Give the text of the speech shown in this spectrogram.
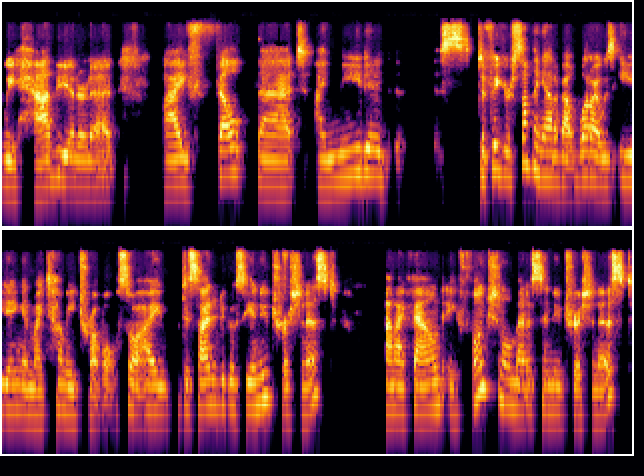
We had the internet. I felt that I needed to figure something out about what I was eating and my tummy trouble. So I decided to go see a nutritionist and I found a functional medicine nutritionist.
